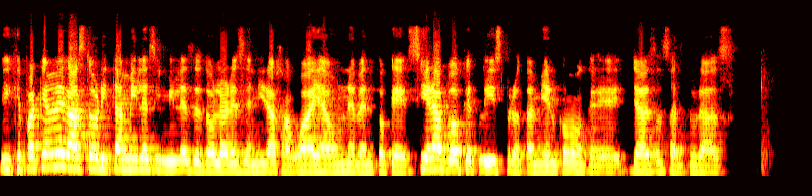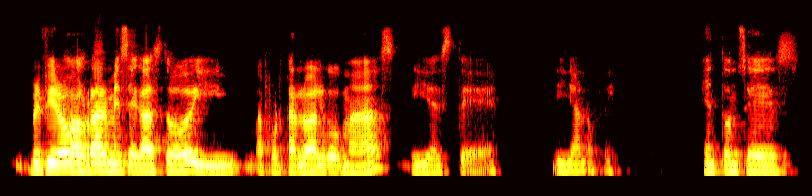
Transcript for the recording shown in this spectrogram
dije, ¿para qué me gasto ahorita miles y miles de dólares en ir a Hawái a un evento que sí era bucket list, pero también como que ya a esas alturas prefiero ahorrarme ese gasto y aportarlo a algo más y este y ya no fui. Entonces,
